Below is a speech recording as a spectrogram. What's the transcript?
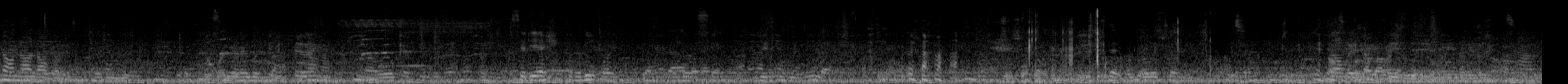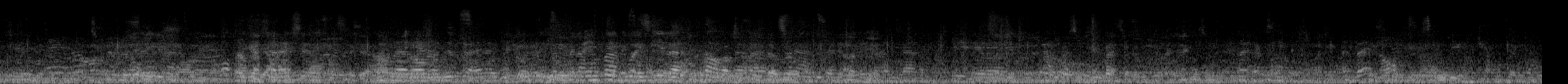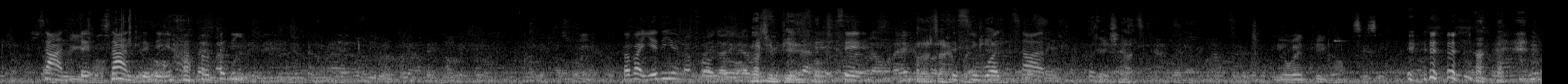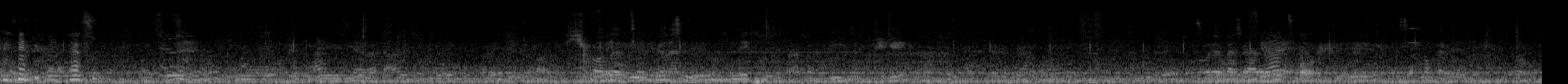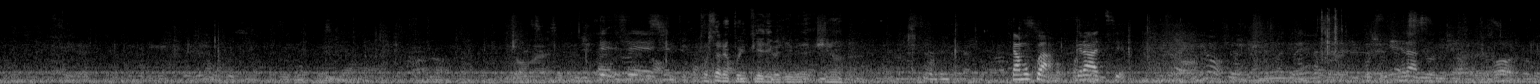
no? No, no. Se riesci pure tu poi. Perché per essere una roba del genere dico io me la compro 2000 no vabbè ma è beh no Sante, Sante si chiama. Papà, chiedi una foto. Faccio in piedi. Se, Per alzare se, si può alzare. Sì, si alza. Juventino? Sì, sì. Se- Può stare un po' in piedi così vicino. Siamo qua, grazie. Grazie.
